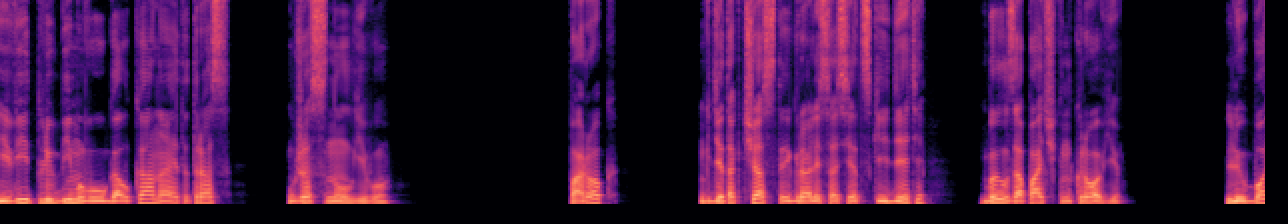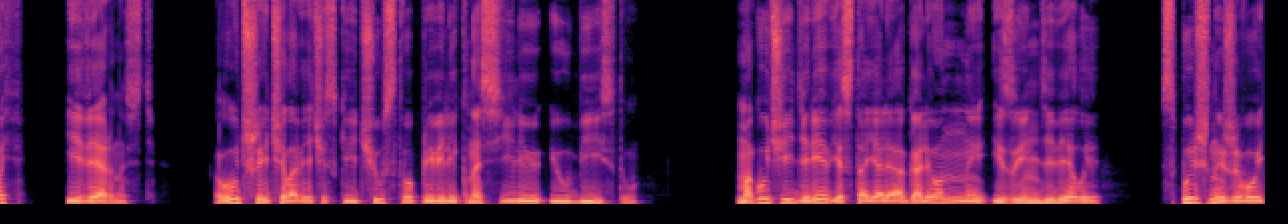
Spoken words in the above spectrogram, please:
и вид любимого уголка на этот раз ужаснул его. Порог, где так часто играли соседские дети — был запачкан кровью. Любовь и верность, лучшие человеческие чувства привели к насилию и убийству. Могучие деревья стояли оголенные и заиндевелые, с пышной живой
